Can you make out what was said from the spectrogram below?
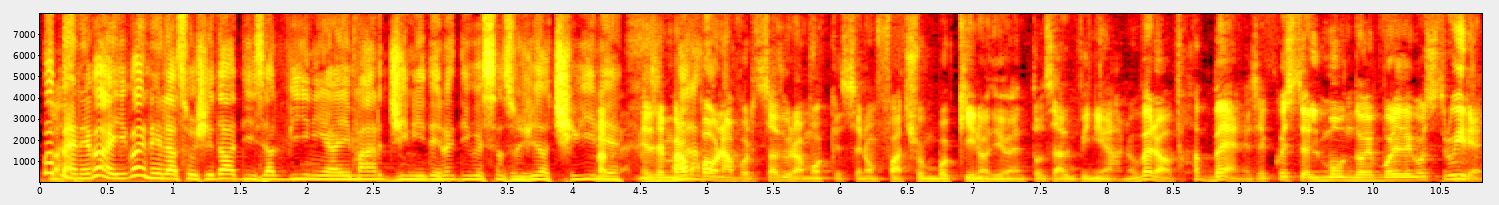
va la... bene, vai, vai nella società di Salvini ai margini de- di questa società civile. Vabbè, mi sembra allora... un po' una forzatura, mo che se non faccio un bocchino divento salviniano, però va bene, se questo è il mondo che volete costruire,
